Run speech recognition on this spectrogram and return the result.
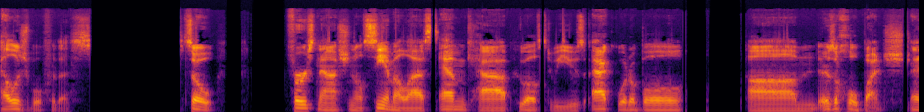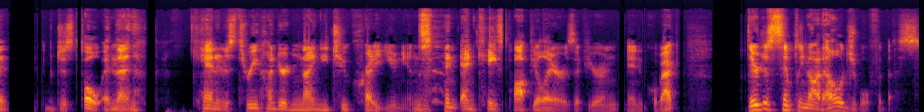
eligible for this. So First National, CMLS, MCAP, who else do we use? Equitable. Um, there's a whole bunch. Just oh, and then Canada's 392 credit unions and, and Caisse Populaires if you're in, in Quebec. They're just simply not eligible for this.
